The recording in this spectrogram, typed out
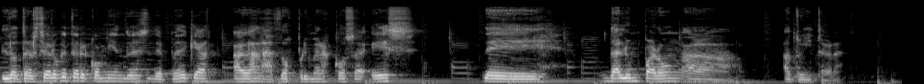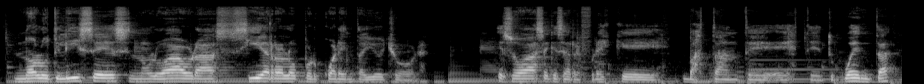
Lo tercero que te recomiendo es, después de que hagas las dos primeras cosas, es de dale un parón a, tu Instagram. No lo utilices, no lo abras, ciérralo por 48 horas. Eso hace que se refresque bastante este, tu cuenta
